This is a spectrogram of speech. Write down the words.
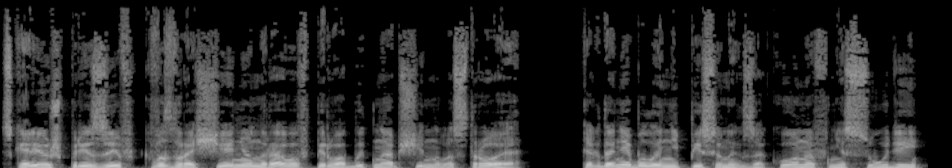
скорее уж призыв к возвращению нравов первобытно-общинного строя, когда не было ни писанных законов, ни судей,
